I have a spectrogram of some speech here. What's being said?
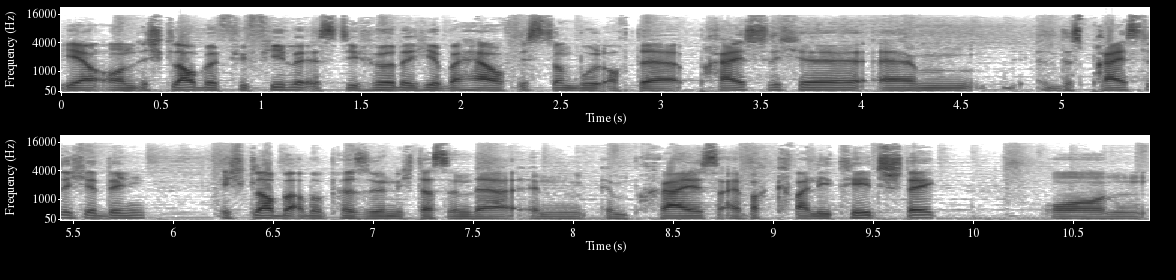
Ja, und ich glaube, für viele ist die Hürde hier bei Hair of Istanbul auch der preisliche, ähm, das preisliche Ding. Ich glaube aber persönlich, dass in der, in, im Preis einfach Qualität steckt. Und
